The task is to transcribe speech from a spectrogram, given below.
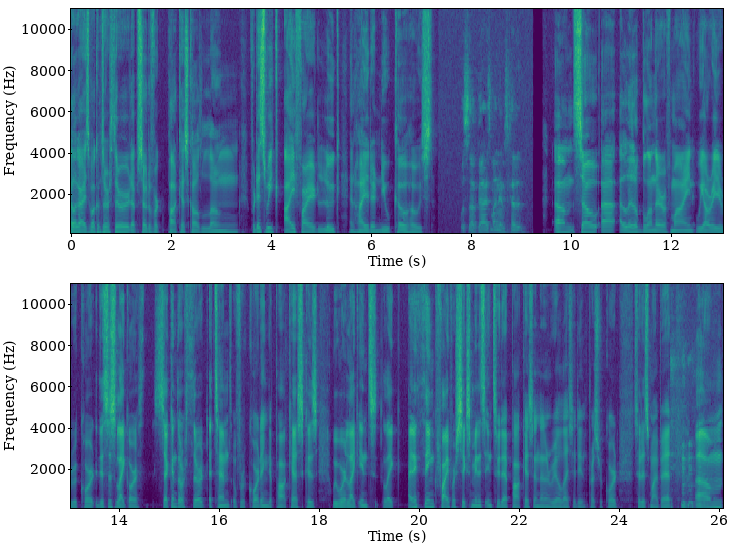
Hello, guys. Welcome to our third episode of our podcast called Lung. For this week, I fired Luke and hired a new co-host. What's up, guys? My name's Kevin. Um, so uh, a little blunder of mine. We already record. This is like our second or third attempt of recording the podcast because we were like into like I think five or six minutes into that podcast, and then I realized I didn't press record. So that's my bad. um,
